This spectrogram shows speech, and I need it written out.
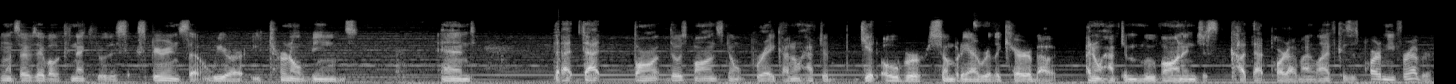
once I was able to connect with this experience that we are eternal beings, and that that bond, those bonds don't break. I don't have to get over somebody I really care about. I don't have to move on and just cut that part out of my life because it's part of me forever,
